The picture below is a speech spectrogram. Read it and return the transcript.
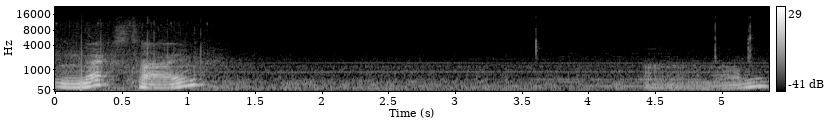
next time... Um,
